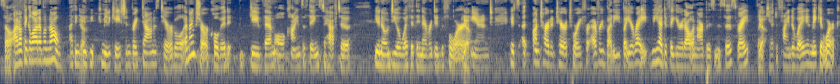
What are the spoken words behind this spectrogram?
So I don't think a lot of them know. I think Yeah. the communication breakdown is terrible, and I'm sure COVID gave them all kinds of things to have to, you know, deal with that they never did before, Yeah. and it's uh, uncharted territory for everybody. But you're right, we had to figure it out in our businesses, right? Like Yeah. you had to find a way and make it work.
